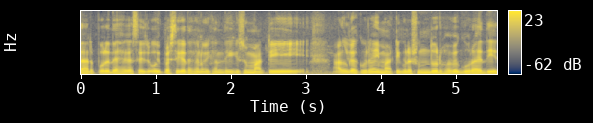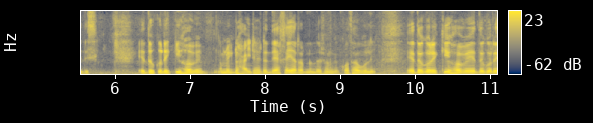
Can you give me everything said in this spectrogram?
তারপরে দেখা গেছে যে ওই পাশ থেকে দেখেন ওইখান থেকে কিছু মাটি, আলগা করে এই মাটিগুলো সুন্দরভাবে গোড়ায় দিয়ে দিছি। এতে করে কি হবে? আমরা একটু হাইটে হাইটে দেখাই আর আপনাদের সঙ্গে কথা বলি। এতে করে কি হবে? এতে করে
